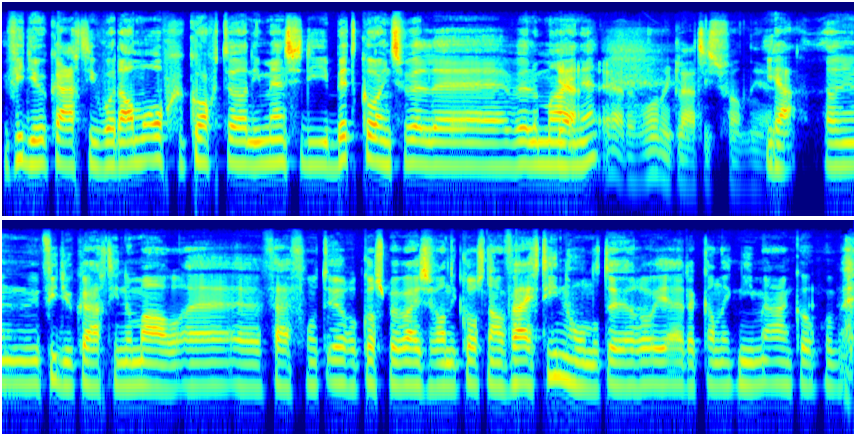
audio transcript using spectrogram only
Videokaarten die worden allemaal opgekocht door die mensen die bitcoins willen, willen minen. Ja, ja, daar hoor ik laatst iets van. Ja, ja een videokaart die normaal uh, eh, 500 eh, euro kost, bij wijze van, die kost nou 1500 euro. Ja, dat kan ik niet meer aankopen bij,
